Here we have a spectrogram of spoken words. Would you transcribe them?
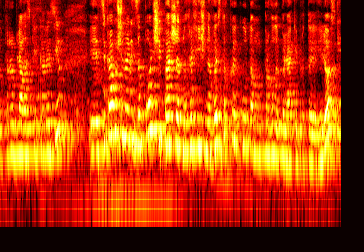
е, перероблялась кілька разів. І Цікаво, що навіть за Польщі перша етнографічна виставка, яку там провели поляки брати Гільовські,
